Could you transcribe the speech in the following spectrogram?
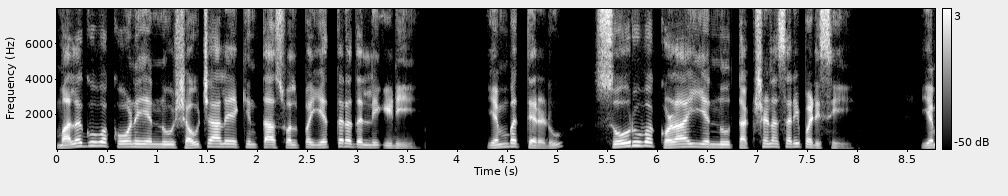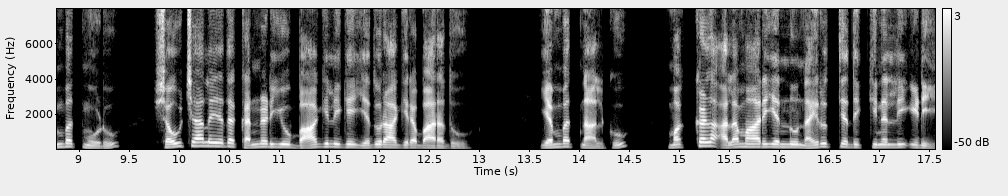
ಮಲಗುವ ಕೋಣೆಯನ್ನು ಶೌಚಾಲಯಕ್ಕಿಂತ ಸ್ವಲ್ಪ ಎತ್ತರದಲ್ಲಿ ಇಡಿ. ಎಂಬತ್ತೆರಡು, ಸೋರುವ ಕೊಳಾಯಿಯನ್ನು ತಕ್ಷಣ ಸರಿಪಡಿಸಿ. ಎಂಬತ್ಮೂರು, ಶೌಚಾಲಯದ ಕನ್ನಡಿಯು ಬಾಗಿಲಿಗೆ ಎದುರಾಗಿರಬಾರದು. ಎಂಬತ್ನಾಲ್ಕು, ಮಕ್ಕಳ ಅಲಮಾರಿಯನ್ನು ನೈಋತ್ಯ ದಿಕ್ಕಿನಲ್ಲಿ ಇಡಿ.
